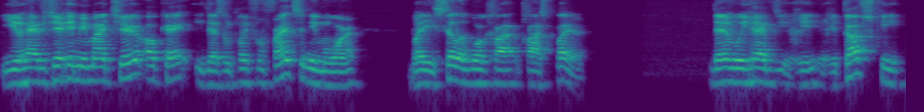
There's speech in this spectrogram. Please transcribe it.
You have Jeremy Mathieu. Okay, he doesn't play for France anymore, but he's still a world class player. Then we have Ristovski.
